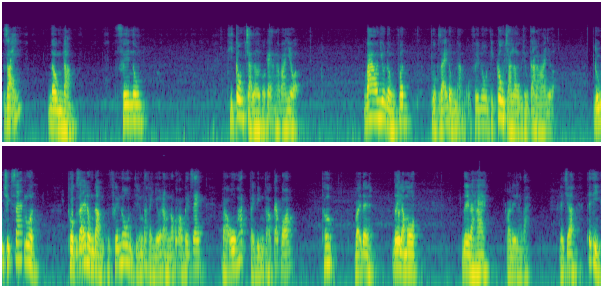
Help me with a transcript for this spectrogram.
dãy đồng đẳng phenol thì câu trả lời của các em là bao nhiêu ạ? Bao nhiêu đồng phân thuộc dãy đồng đẳng của phenol thì câu trả lời của chúng ta là bao nhiêu ạ? Đúng, chính xác luôn. Thuộc dãy đồng đẳng của phenol thì chúng ta phải nhớ rằng nó có vòng benzen và OH phải đính vào carbon thơm. Vậy đây này, đây là một, đây là hai và đây là ba. đấy chưa? Thế thì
